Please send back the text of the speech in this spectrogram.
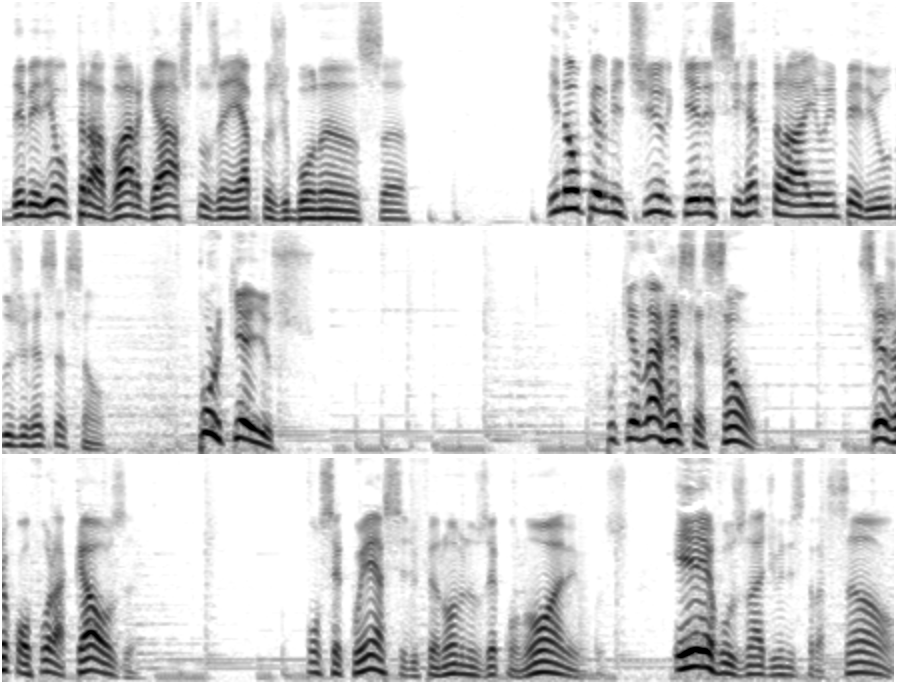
deveriam travar gastos em épocas de bonança e não permitir que eles se retraiam em períodos de recessão. Por que isso? Porque na recessão, seja qual for a causa, consequência de fenômenos econômicos, erros na administração,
